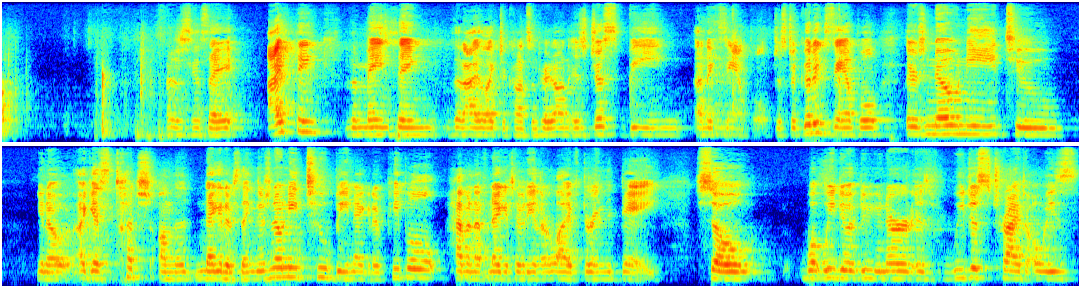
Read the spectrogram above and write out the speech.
I was just gonna say, I think the main thing that I like to concentrate on is just being an example, just a good example. There's no need to, you know, I guess touch on the negative thing. There's no need to be negative. People have enough negativity in their life during the day. So what we do at Do You Nerd is we just try to always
